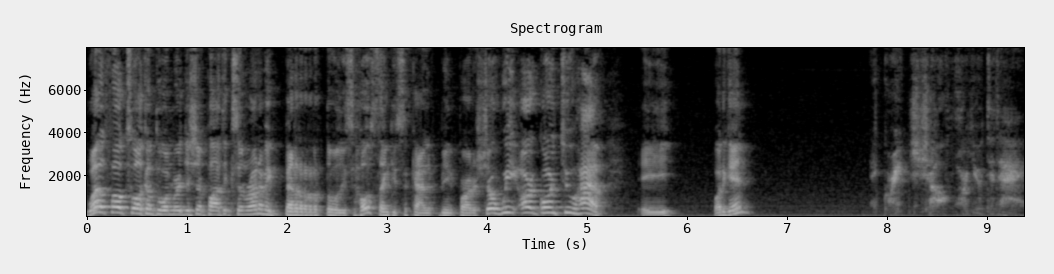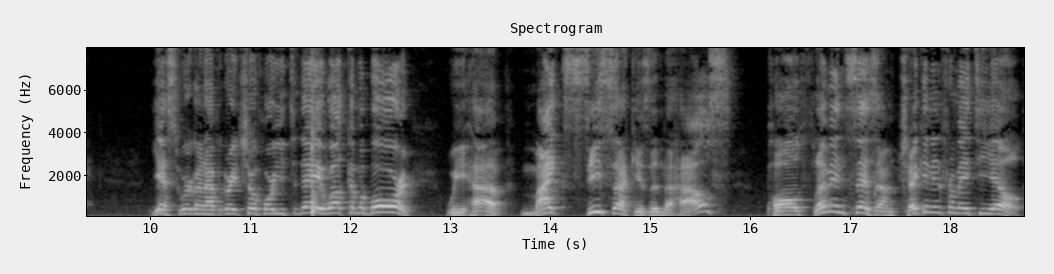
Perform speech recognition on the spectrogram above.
Well, folks, welcome to one more edition of Politics Done Right. I'm Bertoli's host. Thank you so kindly for being part of the show. We are going to have a, what again? A great show for you today. Yes, we're going to have a great show for you today. Welcome aboard. We have Mike Cisak is in the house. Paul Fleming says, I'm checking in from ATL.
